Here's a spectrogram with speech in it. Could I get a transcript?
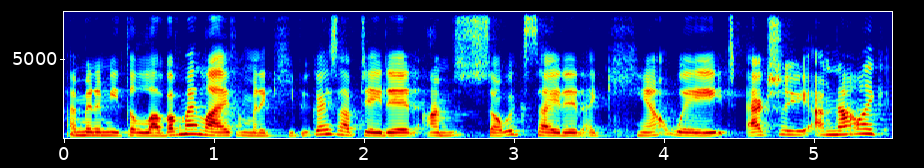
I'm gonna meet the love of my life. I'm gonna keep you guys updated. I'm so excited. I can't wait. Actually, I'm not like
